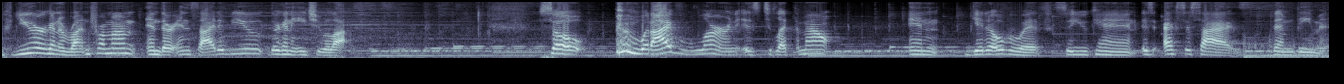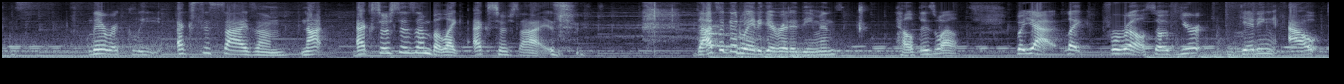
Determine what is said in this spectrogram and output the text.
if you are going to run from them and they're inside of you, they're going to eat you alive. So, what I've learned is to let them out and get it over with so you can is exercise them demons. Lyrically, exercise them, not exorcism, but like exercise. That's a good way to get rid of demons. Health as well. But yeah, like for real. So if you're getting out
